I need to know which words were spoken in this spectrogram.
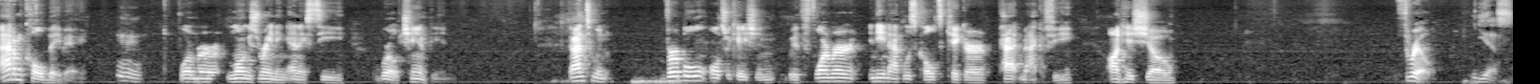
Adam Cole, baby Mhm. former longest reigning NXT world champion, got into an verbal altercation with former Indianapolis Colts kicker Pat McAfee on his show Thrill. Yes.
